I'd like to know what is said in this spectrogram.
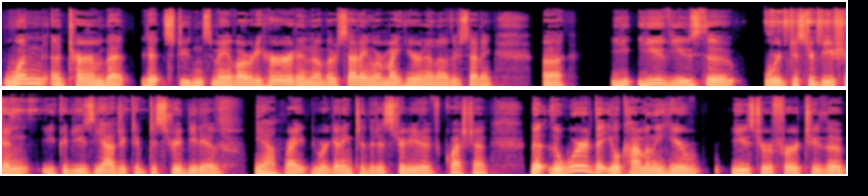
one uh, term that, that students may have already heard in another setting or might hear in another setting, uh, you, you've used the word distribution. You could use the adjective distributive, Yeah. right? We're getting to the distributive question. The, the word that you'll commonly hear used to refer to the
